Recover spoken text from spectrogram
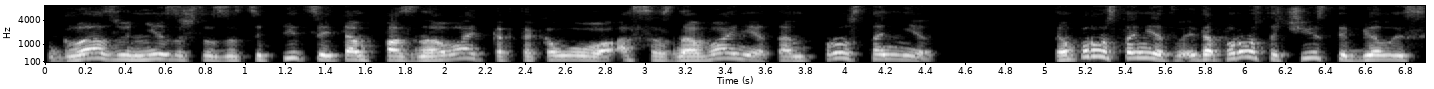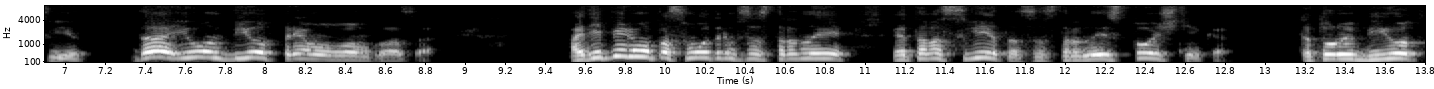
Глазу не за что зацепиться и там познавать, как такового осознавания там просто нет. Там просто нет, это просто чистый белый свет. Да, и он бьет прямо вам в глаза. А теперь мы посмотрим со стороны этого света, со стороны источника, который бьет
